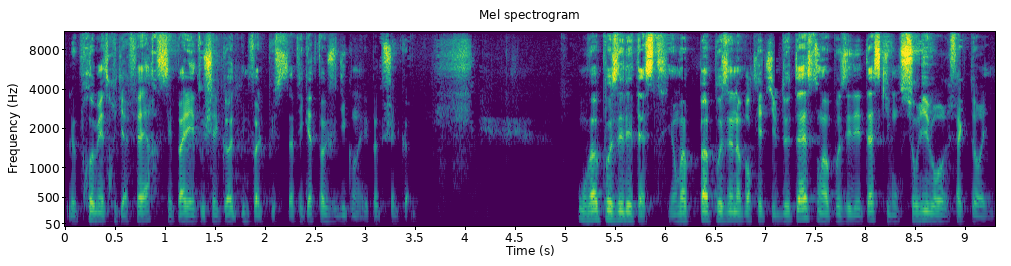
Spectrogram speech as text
le premier truc à faire, c'est pas aller toucher le code une fois de plus. Ça fait quatre fois que je vous dis qu'on n'allait pas toucher le code. On va poser des tests. Et on va pas poser n'importe quel type de test, on va poser des tests qui vont survivre au refactoring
